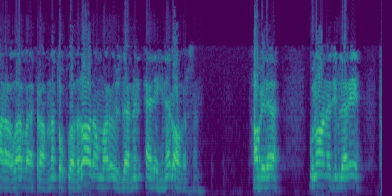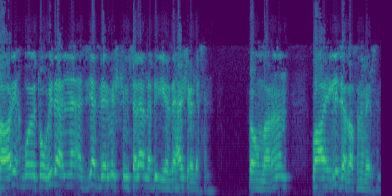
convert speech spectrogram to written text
maraqlarla ətrafına topladığı adamları özlərinin əleyhinə qaldırsın. Ha belə, buna nəcibləri tarix boyu tovhid əhlinə əziyyət vermiş kimsələrlə bir yerdə həşr eləsin və onların layiqli cəzasını versin.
